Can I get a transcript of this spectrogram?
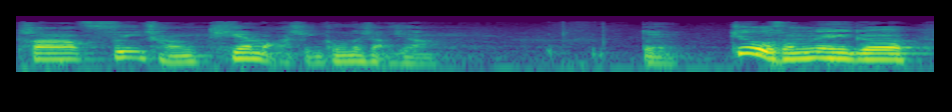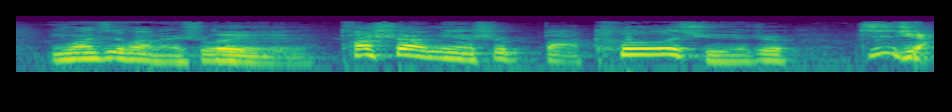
他非常天马行空的想象。对。就从那个冥王计划来说，对。它上面是把科学就是机甲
